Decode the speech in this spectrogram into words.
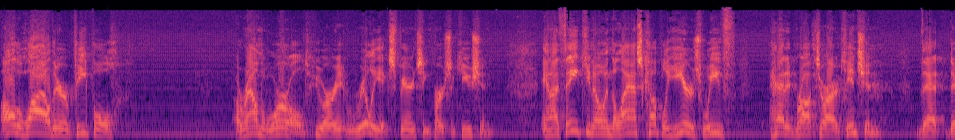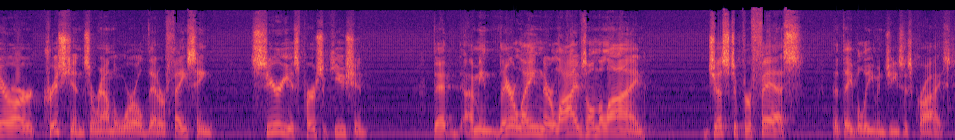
All the while, there are people around the world who are really experiencing persecution, and I think you know in the last couple of years we've had it brought to our attention that there are Christians around the world that are facing serious persecution. That, I mean, they're laying their lives on the line just to profess that they believe in Jesus Christ.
